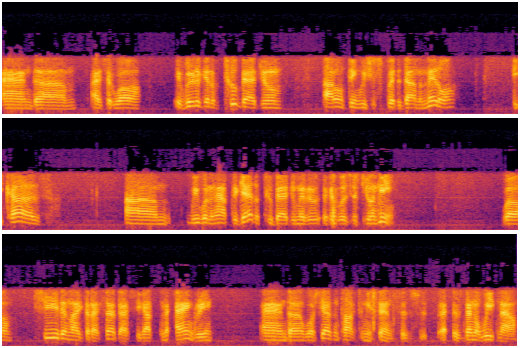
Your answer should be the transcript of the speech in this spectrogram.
And um, I said, well, if we were to get a two-bedroom, I don't think we should split it down the middle because um, we wouldn't have to get a two-bedroom if if it was just you and me. Well, she didn't like that I said that. She got angry, and uh, well, she hasn't talked to me since. It's it's been a week now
